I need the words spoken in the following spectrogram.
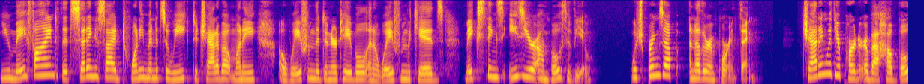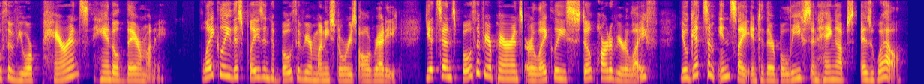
you may find that setting aside 20 minutes a week to chat about money away from the dinner table and away from the kids makes things easier on both of you. Which brings up another important thing chatting with your partner about how both of your parents handled their money. Likely, this plays into both of your money stories already, yet, since both of your parents are likely still part of your life, You'll get some insight into their beliefs and hangups as well.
